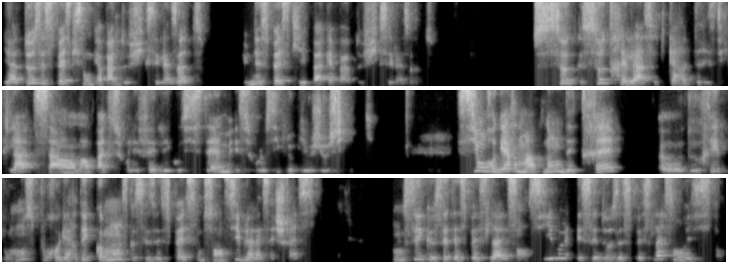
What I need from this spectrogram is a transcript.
Il y a deux espèces qui sont capables de fixer l'azote, une espèce qui n'est pas capable de fixer l'azote ce, trait-là, cette caractéristique-là, ça a un impact sur l'effet de l'écosystème et sur le cycle biogéochimique. Si on regarde maintenant des traits euh, de réponse pour regarder comment est-ce que ces espèces sont sensibles à la sécheresse, on sait que cette espèce-là est sensible et ces deux espèces-là sont résistantes.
